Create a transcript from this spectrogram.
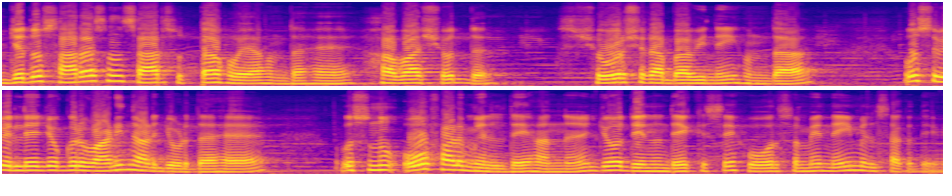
ਜਦੋਂ ਸਾਰਾ ਸੰਸਾਰ ਸੁੱਤਾ ਹੋਇਆ ਹੁੰਦਾ ਹੈ, ਹਵਾ ਸ਼ੁੱਧ, ਸ਼ੋਰ ਸ਼ਰਾਬਾ ਵੀ ਨਹੀਂ ਹੁੰਦਾ, ਉਸ ਵੇਲੇ ਜੋ ਗੁਰਬਾਣੀ ਨਾਲ ਜੁੜਦਾ ਹੈ, ਉਸ ਨੂੰ ਉਹ ਫਲ ਮਿਲਦੇ ਹਨ ਜੋ ਦਿਨ ਦੇ ਕਿਸੇ ਹੋਰ ਸਮੇਂ ਨਹੀਂ ਮਿਲ ਸਕਦੇ।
